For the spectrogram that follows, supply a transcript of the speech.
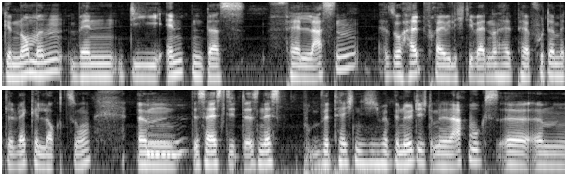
genommen, wenn die Enten das verlassen, so halbfreiwillig, die werden dann halt per Futtermittel weggelockt so. Ähm, mhm. Das heißt, die, das Nest wird technisch nicht mehr benötigt, um den Nachwuchs äh, ähm,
